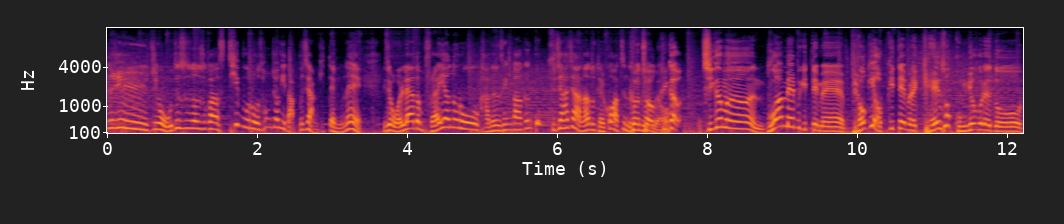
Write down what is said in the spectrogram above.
사실 지금 오드스 선수가 스티브로 성적이 나쁘지 않기 때문에 이제 원래 하던 브라이언으로 가는 생각은 꼭 굳이 하지 않아도 될 것 같은 그렇죠. 느낌이고요. 그러니까 지금은 무한 맵이기 때문에 벽이 없기 때문에 계속 공격을 해도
